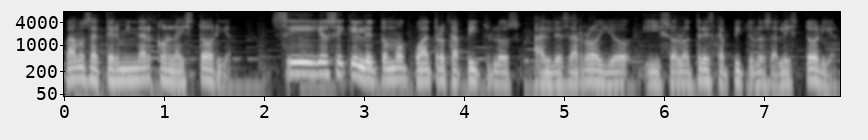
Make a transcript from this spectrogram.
vamos a terminar con la historia. Sí, yo sé que le tomó cuatro capítulos al desarrollo y solo tres capítulos a la historia,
